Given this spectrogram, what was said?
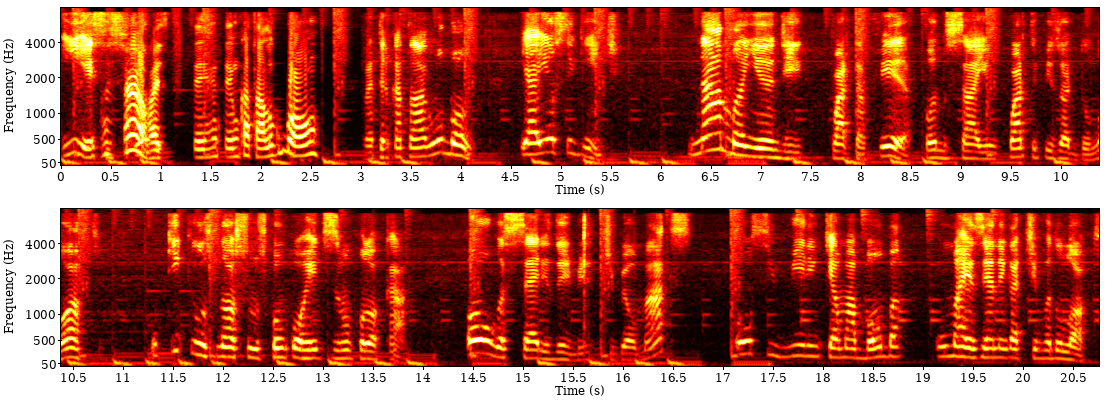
E esses Não, vai filmes ter, tem um catálogo bom. vai ter um catálogo bom. E aí é o seguinte, na manhã de quarta-feira, quando sai o quarto episódio do Loki, o que, que os nossos concorrentes vão colocar? Ou as séries do HBO Max, ou se virem que é uma bomba, uma resenha negativa do Loki.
